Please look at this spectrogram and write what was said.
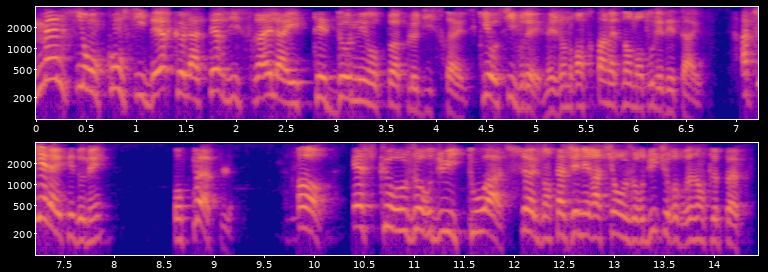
Même si on considère que la terre d'Israël a été donnée au peuple d'Israël, ce qui est aussi vrai, mais je ne rentre pas maintenant dans tous les détails. À qui elle a été donnée? Au peuple. Or, est-ce qu'aujourd'hui, toi, seul, dans ta génération aujourd'hui, tu représentes le peuple?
